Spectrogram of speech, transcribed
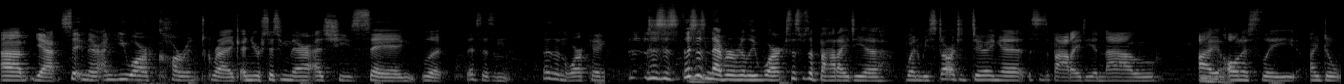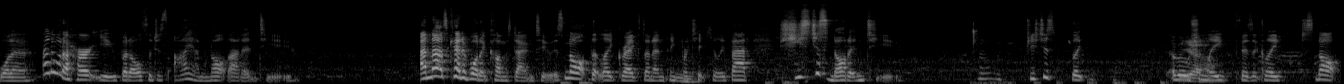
Um, yeah, sitting there, and you are current Greg, and you're sitting there as she's saying, "Look, this isn't, this isn't working. This is, this has never really worked. This was a bad idea when we started doing it. This is a bad idea now. I honestly, I don't want to, I don't want to hurt you, but also just, I am not that into you. And that's kind of what it comes down to. It's not that like Greg's done anything particularly bad. She's just not into you. She's just like emotionally, physically, just not,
